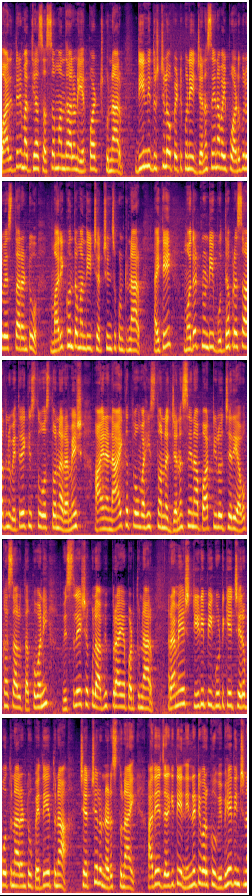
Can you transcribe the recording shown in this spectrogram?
వారిద్దరి మధ్య సత్సంబంధాలను ఏర్పరచుకున్నారు. దీన్ని దృష్టిలో పెట్టుకుని జనసేన వైపు అడుగులు వేస్తారంటూ మరికొంతమంది చర్చించుకుంటున్నారు. అయితే మొదటి నుండి బుద్ధప్రసాద్ను వ్యతిరేకిస్తూ వస్తోన్న రమేష్ ఆయన నాయకత్వం వహిస్తోన్న జనసేన పార్టీలో చేరే అవకాశాలు తక్కువని విశ్లేషకులు అభిప్రాయపడుతున్నారు. రమేష్ టీడీపీ గూటికే చేరబోతున్నారంటూ పెద్ద ఎత్తున చర్చలు నడుస్తున్నాయి. అదే జరిగితే నిన్నటి వరకు విభేదించిన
